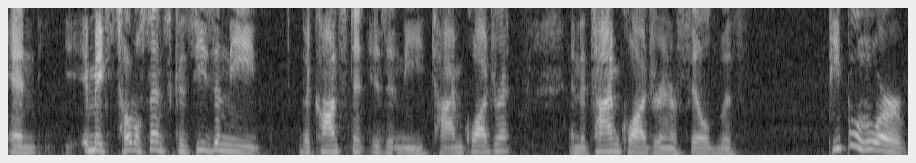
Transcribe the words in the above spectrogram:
and it makes total sense because he's in the the constant is in the time quadrant, and the time quadrant are filled with people who are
